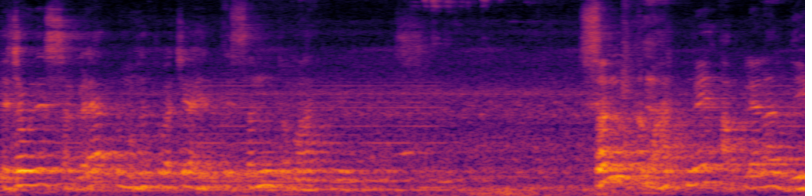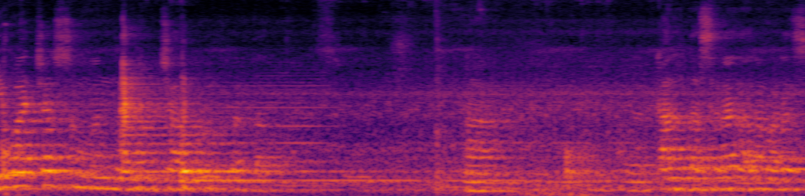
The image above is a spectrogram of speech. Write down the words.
त्याच्यामध्ये सगळ्यात महत्त्वाचे आहेत ते संत महात्मे. संत महात्मे आपल्याला देवाच्या संबंधाने जागृत करतात. काल दसरा झाला महाराज.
